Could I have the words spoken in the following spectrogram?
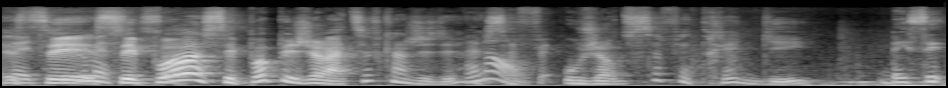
Mais c'est c'est ça. pas, c'est pas péjoratif quand j'ai dit. Mais non. ça fait- Aujourd'hui, ça fait très gay. Ben c'est...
